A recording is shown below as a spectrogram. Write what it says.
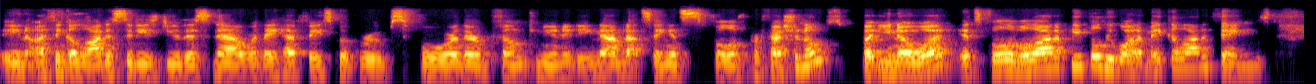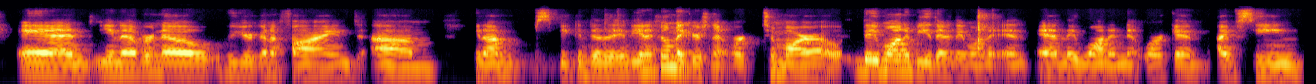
you know, I think a lot of cities do this now where they have Facebook groups for their film community. Now, I'm not saying it's full of professionals, but you know what? It's full of a lot of people who want to make a lot of things. And you never know who you're going to find. Um, you know, I'm speaking to the Indiana Filmmakers Network tomorrow. They want to be there, they want to, and, and they want to network. And I've seen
